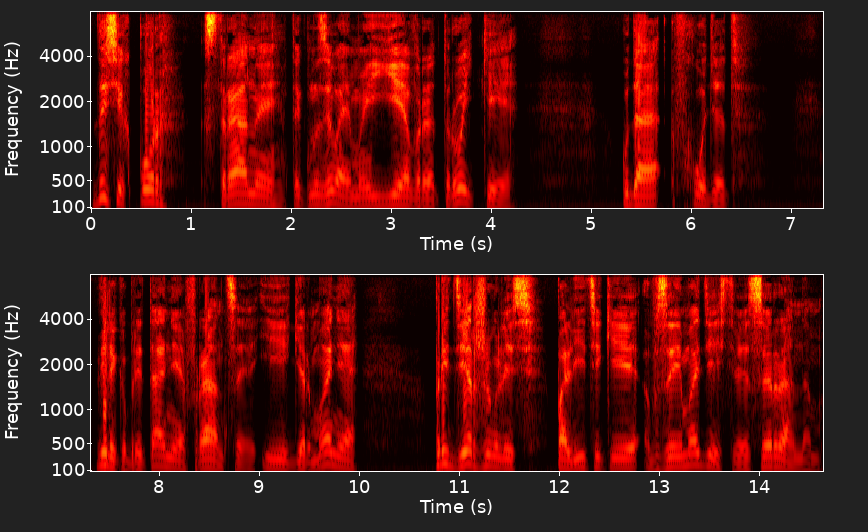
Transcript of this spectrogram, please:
До сих пор страны так называемые Евро-тройки, куда входят Великобритания, Франция и Германия, придерживались политики взаимодействия с Ираном,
